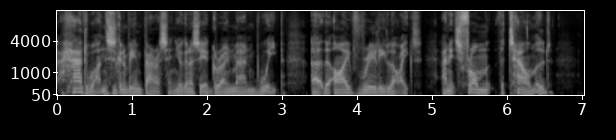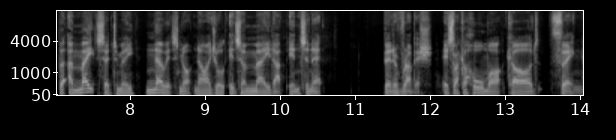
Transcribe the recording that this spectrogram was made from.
had one. This is going to be embarrassing. You're going to see a grown man weep uh, that I've really liked, and it's from the Talmud. But a mate said to me, "No, it's not, Nigel. It's a made-up internet bit of rubbish. It's like a Hallmark card thing.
